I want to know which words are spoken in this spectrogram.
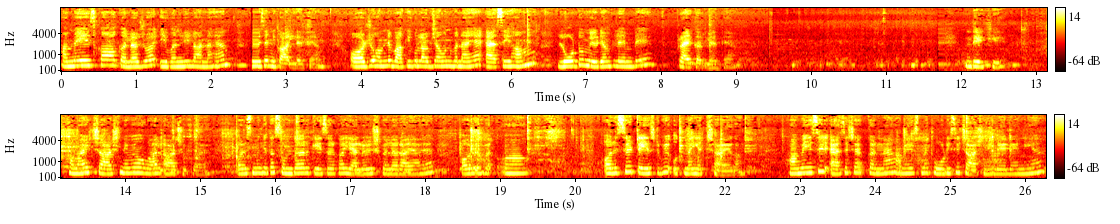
हमने इसका कलर जो है इवनली लाना है तो इसे निकाल लेते हैं। और जो हमने बाकी गुलाब जामुन बनाए हैं, ऐसे हम लो टू मीडियम फ्लेम पे फ्राई कर लेते हैं। देखिए, हमारी चाशनी में उबाल आ चुका है और इसमें कितना सुंदर केसर का येलोइश कलर आया है और और इससे टेस्ट भी उतना ही अच्छा आएगा। हमें इसे ऐसे चेक करना है, हमें इसमें थोड़ी सी चाशनी ले लेनी है।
